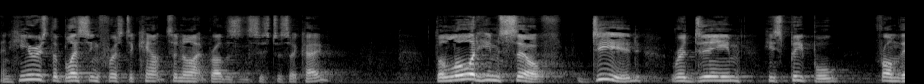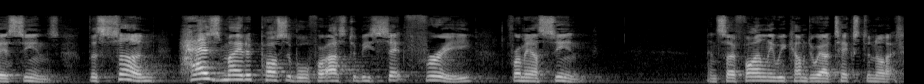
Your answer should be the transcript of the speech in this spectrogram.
And here is the blessing for us to count tonight, brothers and sisters, okay? The Lord Himself did redeem His people from their sins. The Son has made it possible for us to be set free from our sin. And so finally, we come to our text tonight.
